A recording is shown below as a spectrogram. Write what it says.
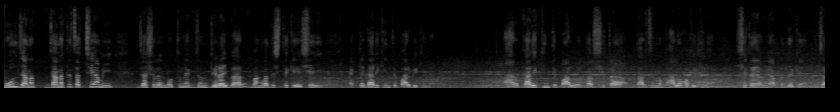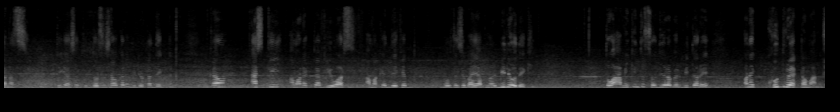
মূল জানা, জানাতে চাচ্ছি আমি যে আসলে নতুন একজন ড্রাইভার বাংলাদেশ থেকে এসেই একটা গাড়ি কিনতে পারবে কি না আর গাড়ি কিনতে পারলেও তার সেটা, তার জন্য ভালো হবে কি না সেটাই আমি আপনাদেরকে জানাচ্ছি। ঠিক আছে? তো ধৈর্য সহকারে ভিডিওটা দেখবেন। কারণ আজকে আমার একটা ভিউয়ার্স আমাকে দেখে বলতেছে, ভাই, আপনার ভিডিও দেখি। তো আমি কিন্তু সৌদি আরবের ভিতরে অনেক ক্ষুদ্র একটা মানুষ।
